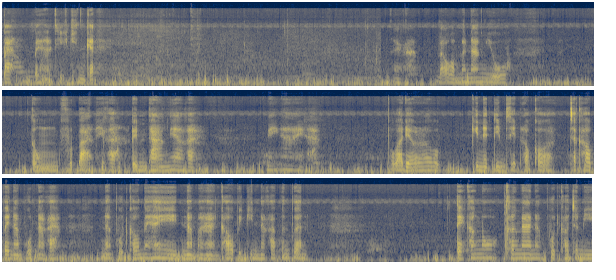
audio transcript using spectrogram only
ไปไปหาที่กินกันนะคะเราก็มานั่งอยู่ ตรงฟุตบาทเลยค่ะ ริมทางเนี่ยค่ะ ง่ายๆค่ะ เพราะว่าเดี๋ยวเรากินไอติมเสร็จเราก็จะเข้าไปน้ำพุดนะคะ น้ำพุดเขาไม่ให้นำอาหารเข้าไปกินนะคะ เพื่อนๆ แต่ข้างนอกข้างหน้าน้ำพุดเขาจะมี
